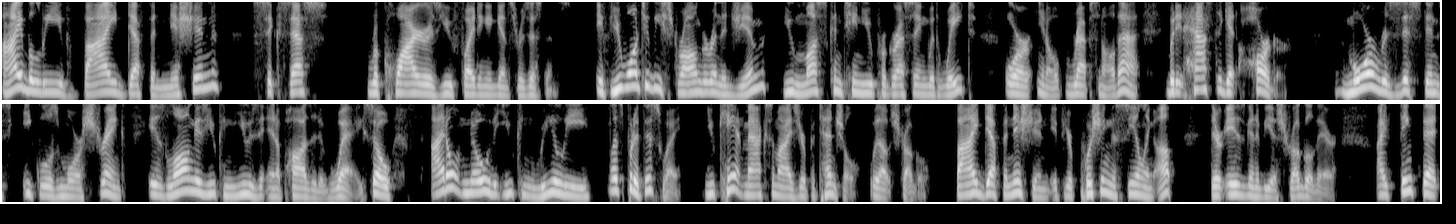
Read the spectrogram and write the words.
I believe by definition, success requires you fighting against resistance. If you want to be stronger in the gym, you must continue progressing with weight or, you know, reps and all that, but it has to get harder. More resistance equals more strength as long as you can use it in a positive way. So I don't know that you can really, let's put it this way you can't maximize your potential without struggle. By definition, if you're pushing the ceiling up, there is going to be a struggle there. I think that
